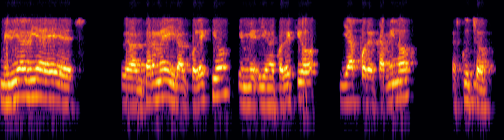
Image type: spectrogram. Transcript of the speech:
Mi día a día es levantarme, ir al colegio y en, el colegio ya por el camino escucho,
